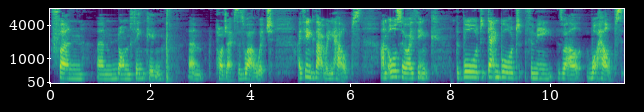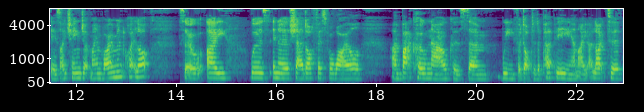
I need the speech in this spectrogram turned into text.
fun, um, non thinking um, projects as well, which I think that really helps. And also, I think the bored, getting bored for me as well, what helps is I change up my environment quite a lot. So I was in a shared office for a while. I'm back home now because um, we've adopted a puppy, and I, I, like to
